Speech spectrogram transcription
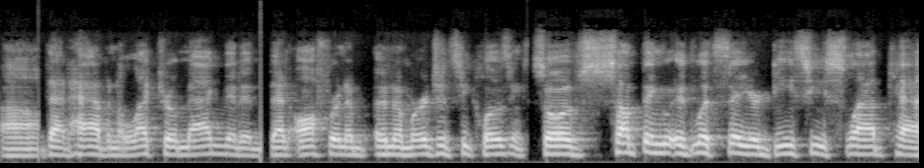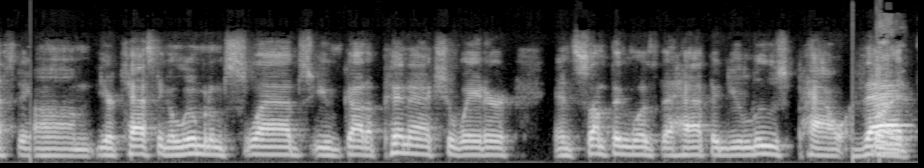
um, that have an electromagnet and that offer an, an emergency closing. So if something, let's say you're DC slab casting, um, you're casting aluminum slabs, you've got a pin actuator and something was to happen, you lose power. That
